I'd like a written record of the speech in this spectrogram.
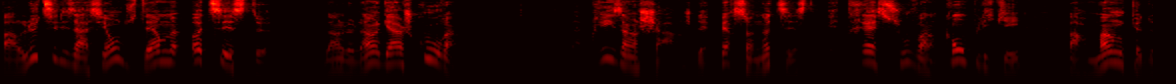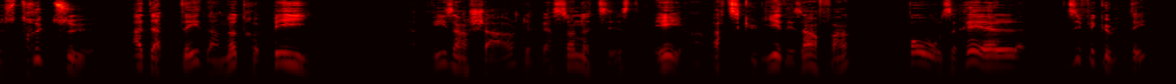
par l'utilisation du terme autiste dans le langage courant. La prise en charge des personnes autistes est très souvent compliquée par manque de structure adaptée dans notre pays. La prise en charge des personnes autistes et en particulier des enfants pose réelles difficultés,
